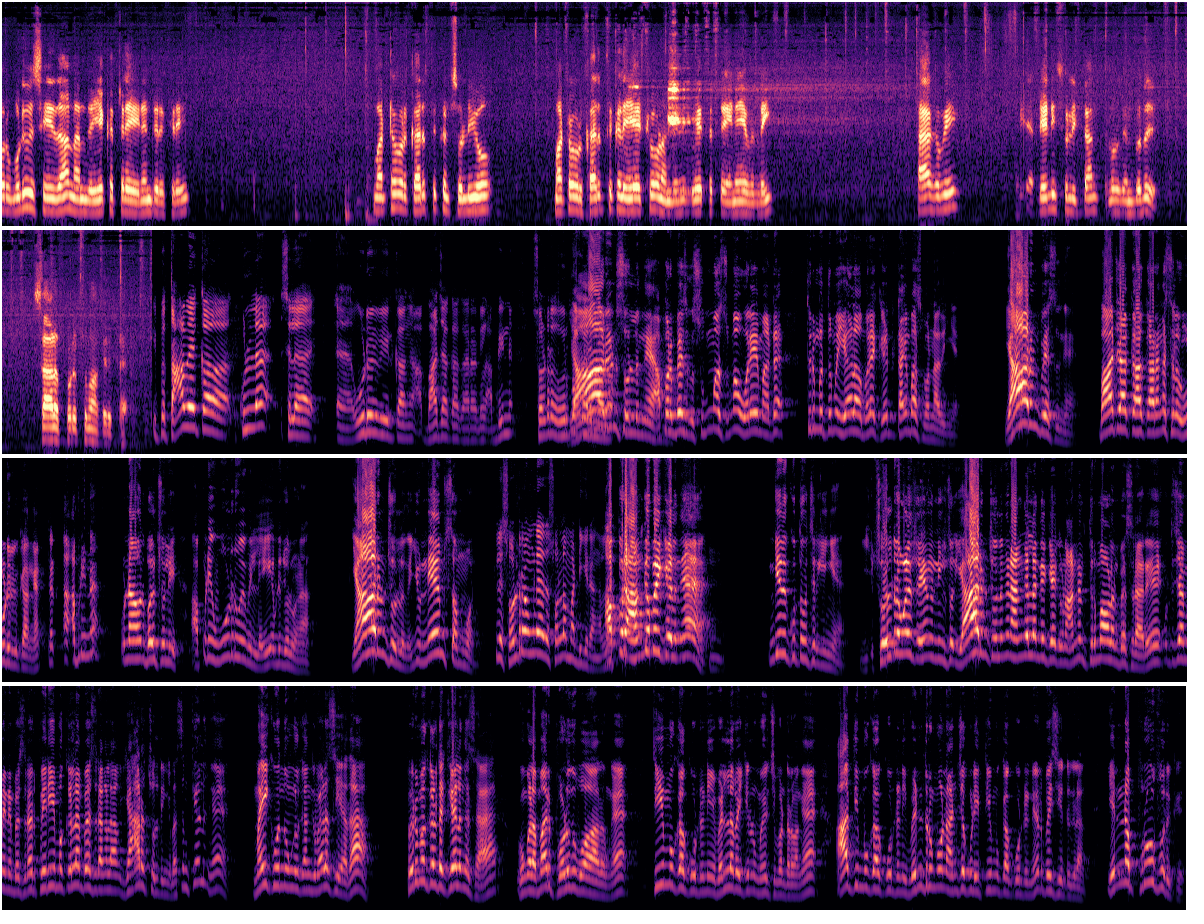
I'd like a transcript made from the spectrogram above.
ஒரு முடிவு செய்து தான் நான் இந்த இயக்கத்திலே இணைந்திருக்கிறேன். மற்றவர் கருத்துக்கள் சொல்லியோ மற்றவர் கருத்துக்களை ஏற்றோ நான் இந்த இயக்கத்தில் இணையவில்லை. ஆகவே டெல்லி சொல்லித்தான் சொல்வது என்பது சால பொருத்தமாக இருக்கார் இப்போ தாவேக்காக்குள்ள சில ஊடுருவி இருக்காங்க பாஜக காரர்கள் அப்படின்னு சொல்றது ஒரு யாருன்னு சொல்லுங்க. அப்புறம் பேசுங்க. சும்மா சும்மா ஒரே மாட்ட திரும்ப திரும்ப ஏழாவது முறை கேட்டு டைம் பாஸ் பண்ணாதீங்க. யாருன்னு பேசுங்க. பாஜக காரங்க சிலர் ஊடுருவி இருக்காங்க அப்படின்னா நான் வந்து பதில் சொல்லி அப்படி ஊடுருவவில்லை அப்படின்னு சொல்லுவேனா? யாருன்னு சொல்லுங்க. யூ நேம் சம் ஒன் இல்ல சொல்றவங்களே அதை சொல்ல மாட்டேங்கிறாங்கல்ல அப்புறம் அங்க போய் கேளுங்க. இங்க எதுக்கு குத்த வச்சிருக்கீங்க? சொல்றவங்களே செய்யுங்க நீங்க சொல்லி யாருன்னு சொல்லுங்க. அங்கெல்லாம் அங்க கேட்கணும். அண்ணன் திருமாவளவன் பேசுறாரு முத்துசாமி என்ன பேசுறாரு பெரிய மக்கள் எல்லாம் பேசுறாங்களா? யாரை சொல்றீங்க? பசங்க கேளுங்க. மைக் வந்து உங்களுக்கு அங்க வேலை செய்யாதா? பெருமக்கள்கிட்ட கேளுங்க சார் உங்களை மாதிரி பொழுது போகாதவங்க திமுக கூட்டணியை வெளில வைக்கணும்னு முயற்சி பண்ணுறவங்க அதிமுக கூட்டணி வென்றுமோன்னு அஞ்சக்கூடிய திமுக கூட்டணியினர் பேசிகிட்டு இருக்கிறாங்க. என்ன ப்ரூஃப் இருக்குது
